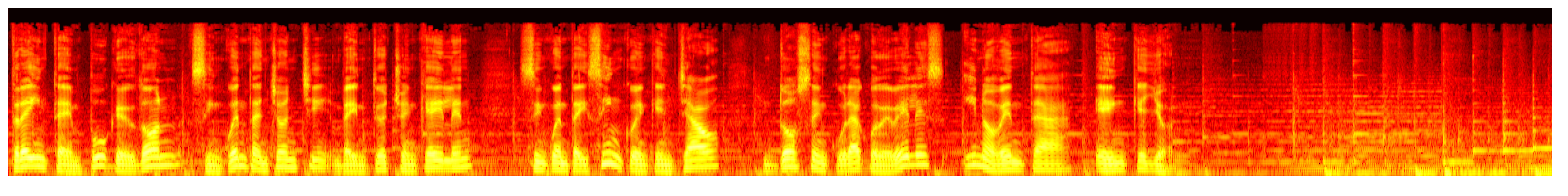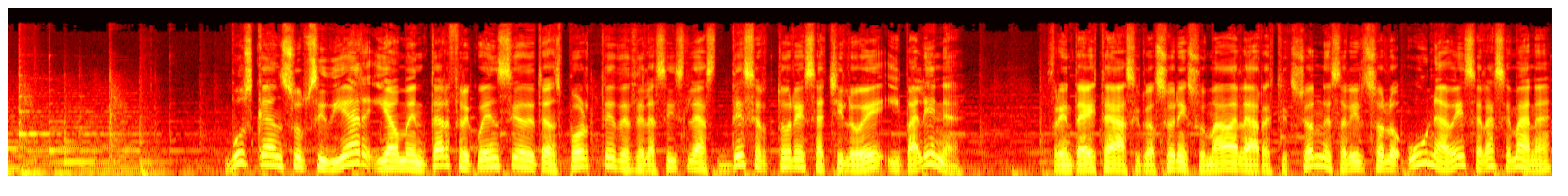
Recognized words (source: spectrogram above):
30 en Puquedón, 50 en Chonchi, 28 en Keilen, 55 en Quinchao, 12 en Curaco de Vélez y 90 en Quellón. Buscan subsidiar y aumentar frecuencia de transporte desde las islas Desertores a Chiloé y Palena Frente a esta situación y sumada la restricción de salir solo una vez a la semana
